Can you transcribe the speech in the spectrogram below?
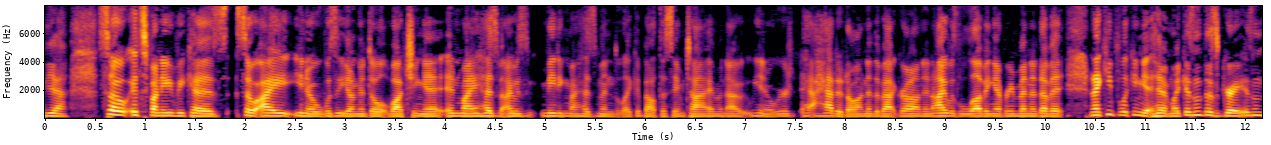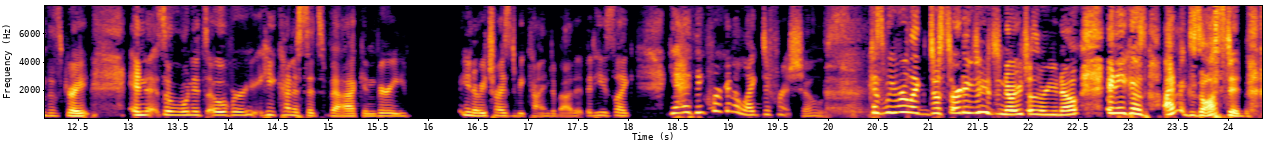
Yeah. So it's funny because so I, you know, was a young adult watching it and my husband I was meeting my husband like about the same time and I, you know, we were, had it on in the background and I was loving every minute of it. And I keep looking at him like isn't this great? Isn't this great? And so when it's over, he kind of sits back and very you know, he tries to be kind about it, but he's like, "Yeah, I think we're gonna like different shows because we were like just starting to, get to know each other, you know." And he goes, "I'm exhausted."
